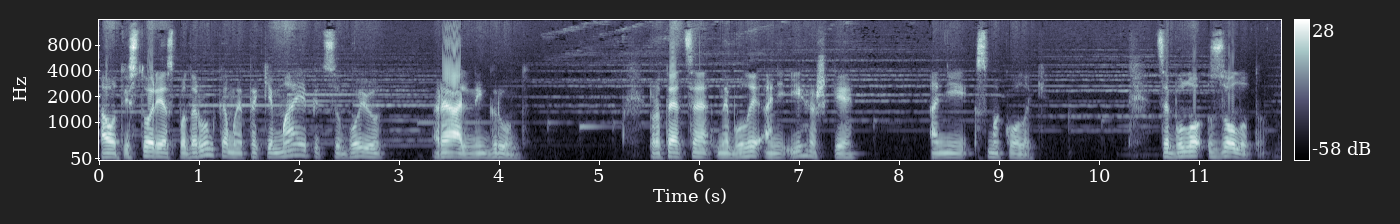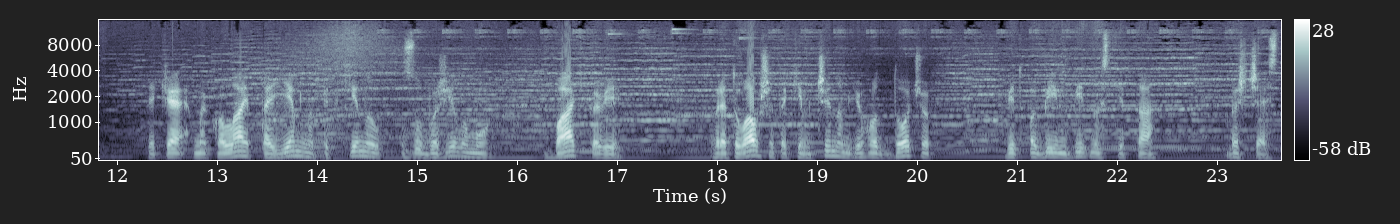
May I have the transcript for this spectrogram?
А от історія з подарунками таки має під собою реальний ґрунт. Проте це не були ані іграшки, ані смаколики. Це було золото, яке Миколай таємно підкинув зубожілому батькові, врятувавши таким чином його дочок від обійм бідності та безчестя.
